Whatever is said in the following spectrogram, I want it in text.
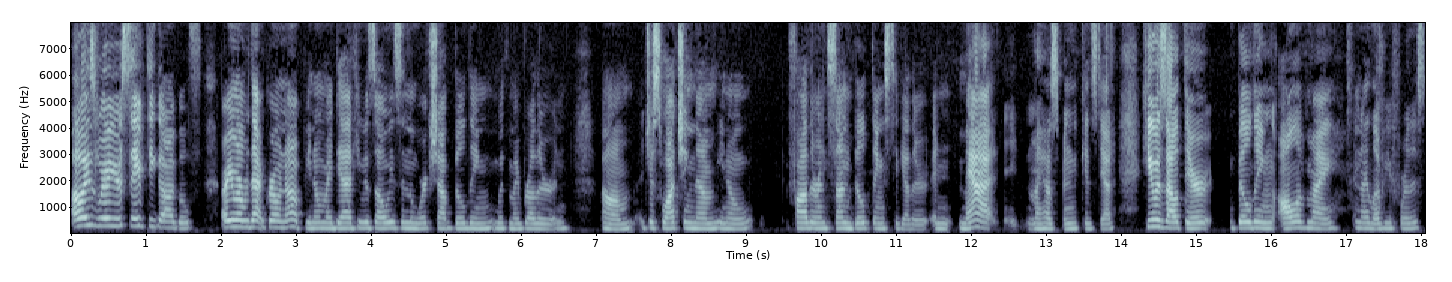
always wear your safety goggles. I remember that growing up. You know, my dad, he was always in the workshop building with my brother and um, just watching them, you know, father and son build things together. And Matt, my husband, the kid's dad, he was out there building all of my and I love you for this.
